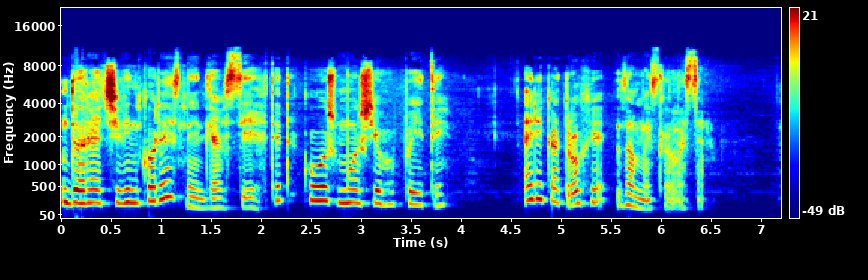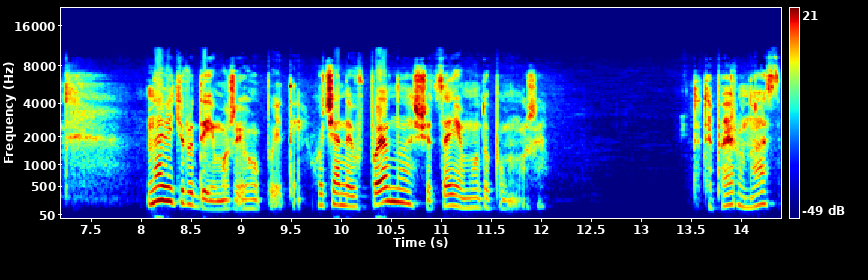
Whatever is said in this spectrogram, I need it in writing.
До речі, він корисний для всіх, ти також можеш його пити. Еріка трохи замислилася. Навіть рудий може його пити, хоча не впевнена, що це йому допоможе. То тепер у нас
